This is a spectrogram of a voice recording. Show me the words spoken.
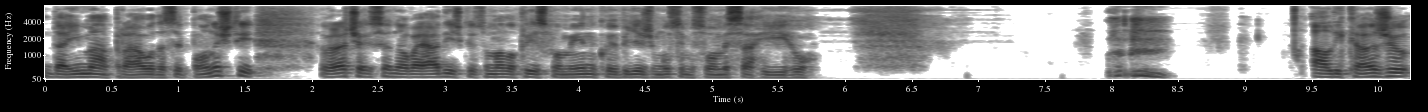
da ima pravo da se poništi. Vraćaju se na ovaj hadić koji su malo prije spomenuli koji bilježi muslim svome sahihu ali kažu, uh,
